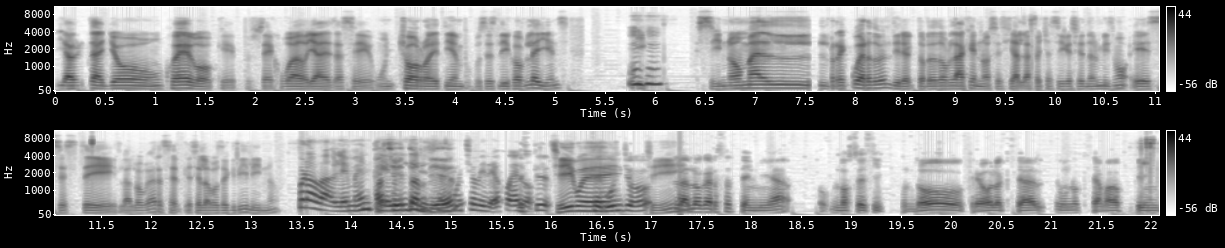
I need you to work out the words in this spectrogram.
y ahorita yo un juego que pues he jugado ya desde hace un chorro de tiempo, pues es League of Legends. Y-. Si no mal recuerdo, el director de doblaje, no sé si a la fecha sigue siendo el mismo, es este Lalo Garza, el que hace la voz de Grilly, ¿no? Probablemente, ¿Ah, sí, él dirige también? mucho es videojuego. que Sí, güey. según yo, sí. Lalo Garza tenía, no sé si fundó, creó lo que sea, uno que se llamaba Pink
